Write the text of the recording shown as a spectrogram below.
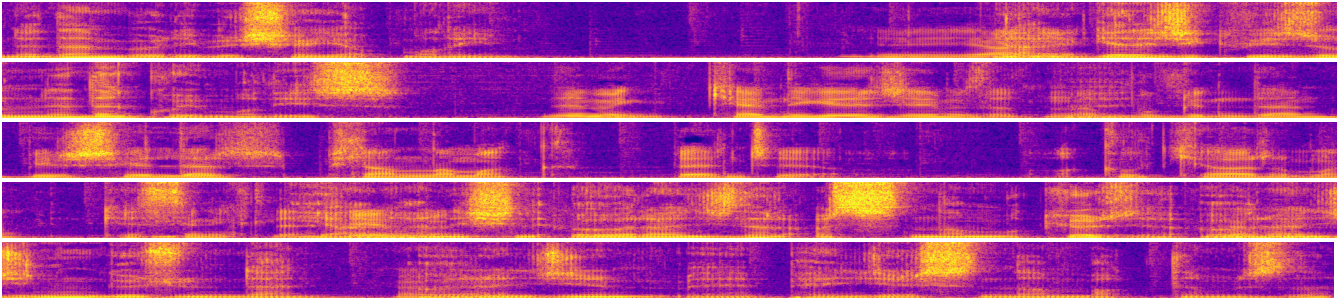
neden böyle bir şey yapmalıyım? E, Yani, yani gelecek vizyonu neden koymalıyız? Değil mi? Kendi geleceğimiz adına Evet. bugünden bir şeyler planlamak bence akıl kârı mı? Kesinlikle. Yani değil mi? hani şimdi öğrenciler açısından bakıyoruz ya, öğrencinin gözünden, öğrencinin e, penceresinden baktığımızda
